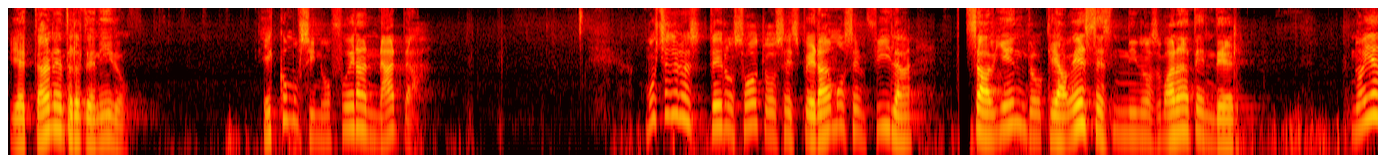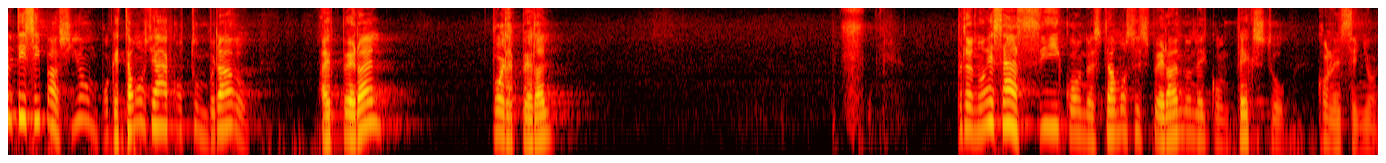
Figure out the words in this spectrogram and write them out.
Y están entretenidos. Es como si no fuera nada. Muchos de, nosotros esperamos en fila sabiendo que a veces ni nos van a atender. No hay anticipación porque estamos ya acostumbrados a esperar por esperar. Pero no es así cuando estamos esperando en el contexto con el Señor.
